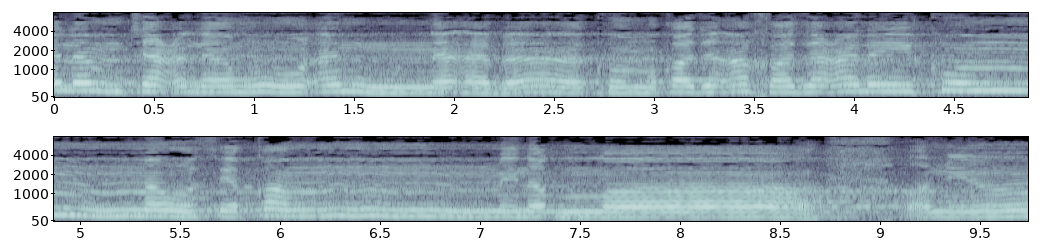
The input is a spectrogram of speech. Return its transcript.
ألم تعلموا أن أباكم قد أخذ عليكم موثقا من الله؟ ومن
